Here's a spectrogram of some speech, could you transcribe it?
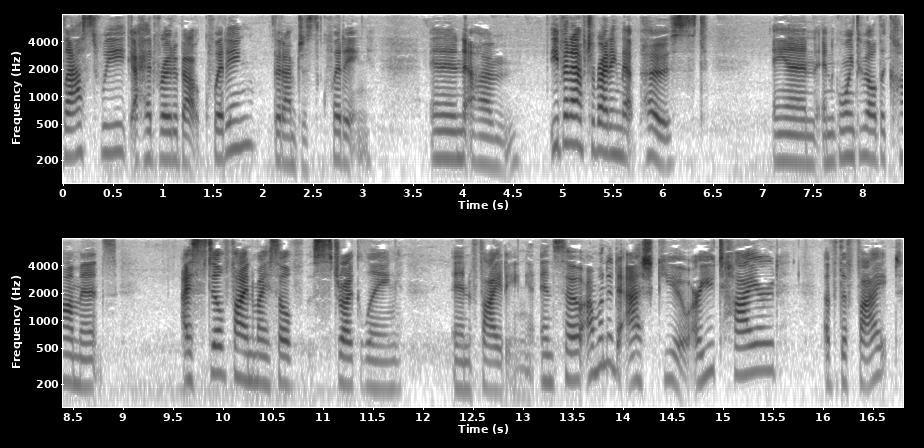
last week I had wrote about quitting, that I'm just quitting. And um, even after writing that post and, and going through all the comments, I still find myself struggling and fighting. And so I wanted to ask you are you tired of the fight?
